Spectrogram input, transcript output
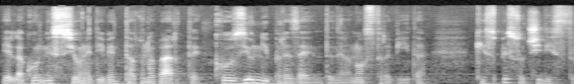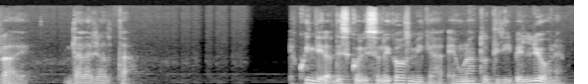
E la connessione è diventata una parte così onnipresente nella nostra vita che spesso ci distrae dalla realtà. E quindi la disconnessione cosmica è un atto di ribellione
